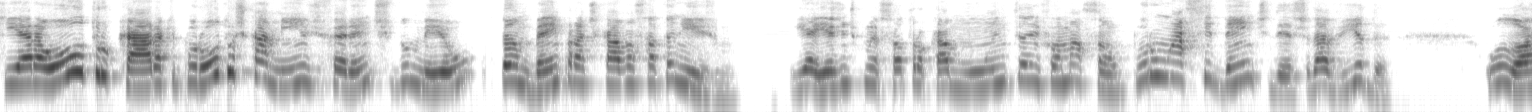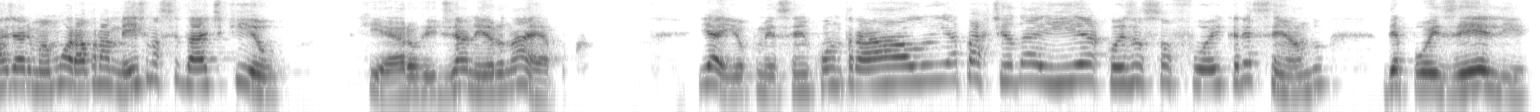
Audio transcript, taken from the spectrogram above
que era outro cara que, por outros caminhos diferentes do meu, também praticava satanismo. E aí a gente começou a trocar muita informação. Por um acidente desse da vida, o Lorde Arimã morava na mesma cidade que eu, que era o Rio de Janeiro na época. E aí eu comecei a encontrá-lo e a partir daí a coisa só foi crescendo. Depois ele,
